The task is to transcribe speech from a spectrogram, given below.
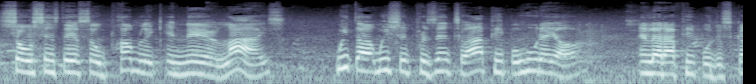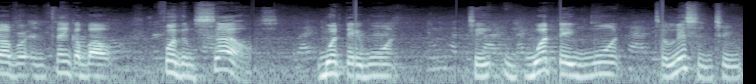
So, since they're so public in their lies, we thought we should present to our people who they are and let our people discover and think about for themselves what they want to what they want to listen to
